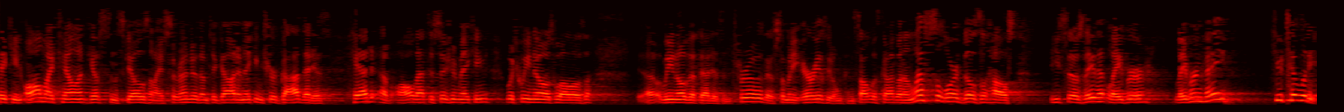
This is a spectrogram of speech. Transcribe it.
taking all my talent, gifts, and skills and I surrender them to God and making sure God, that is, head of all that decision making, which we know as well as uh, we know that that isn't true. There's so many areas we don't consult with God. But unless the Lord builds the house, He says, they that labor, labor in vain. Futility.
